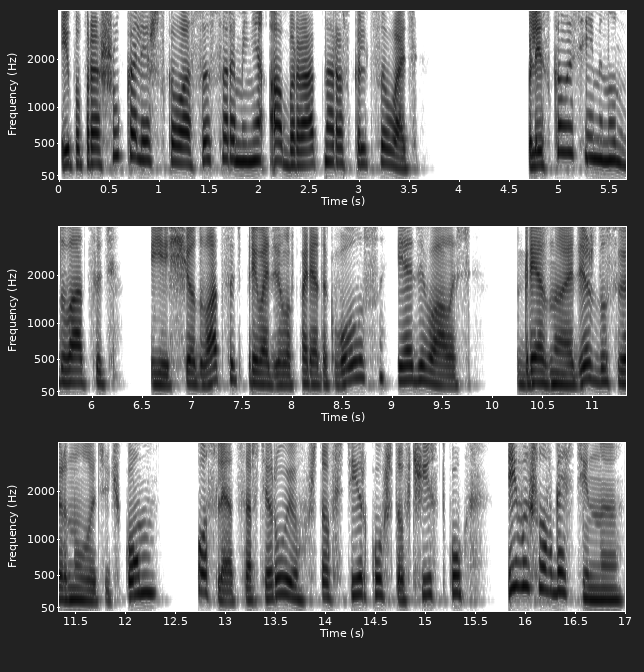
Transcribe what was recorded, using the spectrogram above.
и попрошу коллежского асессора меня обратно раскольцевать. Плескалась я минут двадцать. Еще двадцать приводила в порядок волосы и одевалась. Грязную одежду свернула тючком, После отсортирую, что в стирку, что в чистку, и вышла в гостиную.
